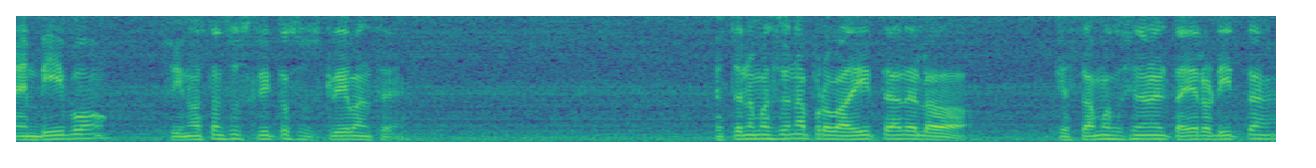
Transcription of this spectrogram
en vivo si no están suscritos, suscríbanse. Esto nomás es una probadita de lo que estamos haciendo en el taller ahorita.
